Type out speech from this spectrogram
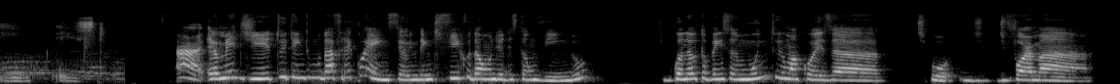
E é isto. Ah, eu medito e tento mudar a frequência. Eu identifico de onde eles estão vindo. Tipo, quando eu tô pensando muito em uma coisa, tipo, de, de forma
